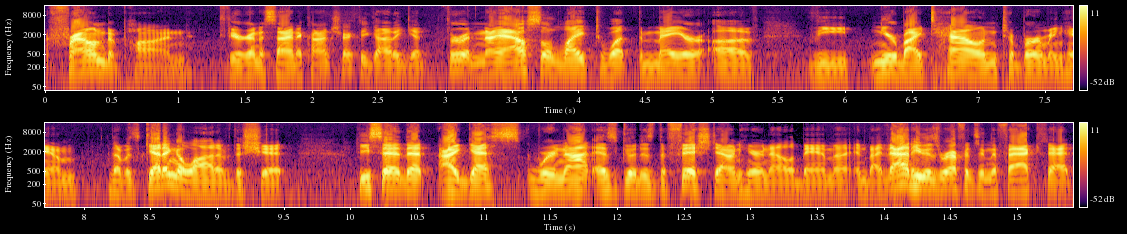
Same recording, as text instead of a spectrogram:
frowned upon. If you're going to sign a contract, you got to get through it. And I also liked what the mayor of the nearby town to Birmingham that was getting a lot of the shit. He said that I guess we're not as good as the fish down here in Alabama, and by that he was referencing the fact that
